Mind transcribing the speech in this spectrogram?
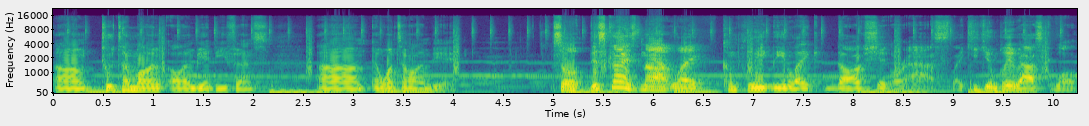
um, two time All, All NBA defense, um, and one time All NBA. So this guy is not like completely like dog shit or ass. Like he can play basketball.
